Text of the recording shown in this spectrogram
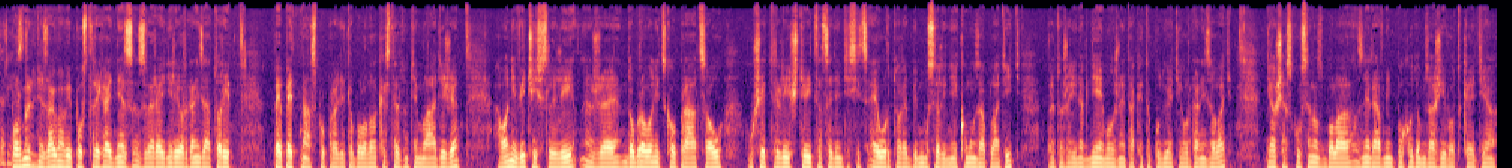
ktorý Pomerne zaujímavý postreh aj dnes zverejnili organizátori P15, popravde to bolo veľké stretnutie mládeže. A oni vyčíslili, že dobrovoľníckou prácou ušetrili 47 tisíc eur, ktoré by museli niekomu zaplatiť, pretože inak nie je možné takéto podujatie organizovať. Ďalšia skúsenosť bola s nedávnym pochodom za život, keď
